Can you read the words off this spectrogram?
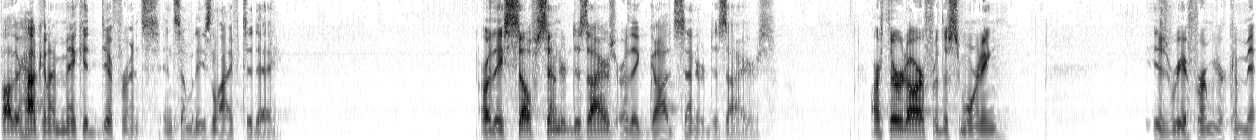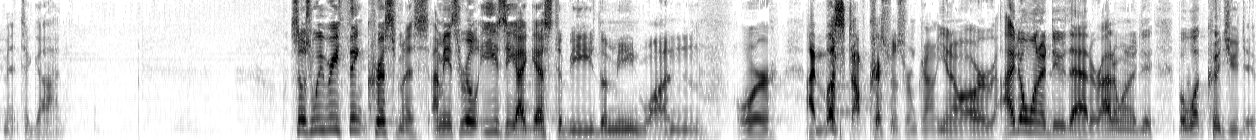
Father, how can I make a difference in somebody's life today? Are they self centered desires are they God centered desires? Our third R for this morning is reaffirm your commitment to God. So, as we rethink Christmas, I mean, it's real easy, I guess, to be the mean one, or I must stop Christmas from coming, you know, or I don't want to do that, or I don't want to do. But what could you do?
